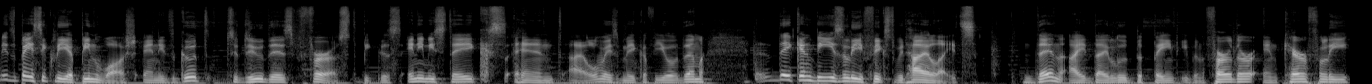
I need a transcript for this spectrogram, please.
It's basically a pin wash and it's good to do this first, because any mistakes, and I always make a few of them, they can be easily fixed with highlights. Then I dilute the paint even further and carefully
